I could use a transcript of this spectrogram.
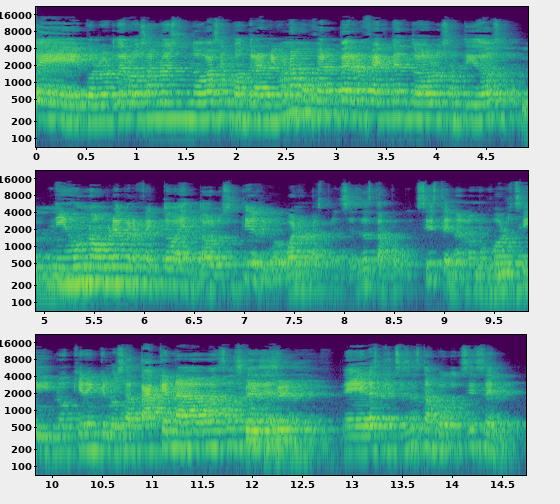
eh, color de rosa, no, es, no vas a encontrar ni una mujer perfecta en todos los sentidos, ni un hombre perfecto en todos los sentidos. Digo, bueno, las princesas tampoco existen, a lo mejor si no quieren que los ataquen nada más a sí, ustedes, sí. eh, las princesas tampoco existen.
